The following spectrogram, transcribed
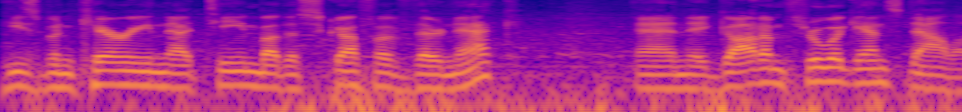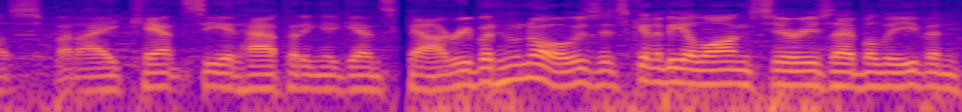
he's been carrying that team by the scruff of their neck. And they got him through against Dallas, but I can't see it happening against Calgary. But who knows? It's going to be a long series, I believe, and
